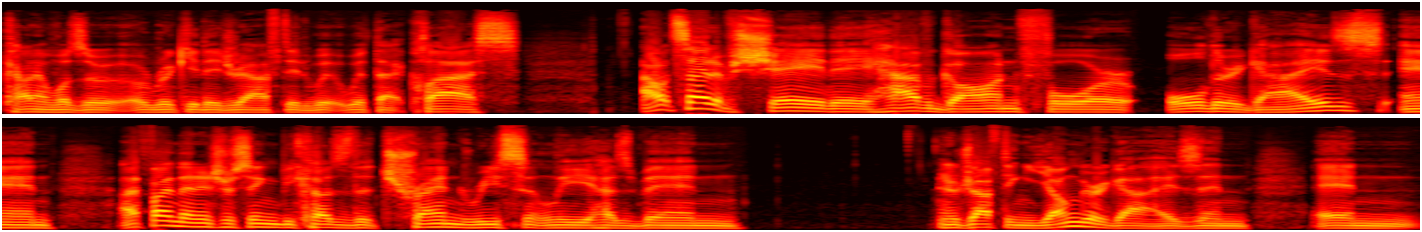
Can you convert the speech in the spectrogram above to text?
kind of was a, a rookie they drafted with, with that class. Outside of Shea, they have gone for older guys, and I find that interesting because the trend recently has been you know drafting younger guys and and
